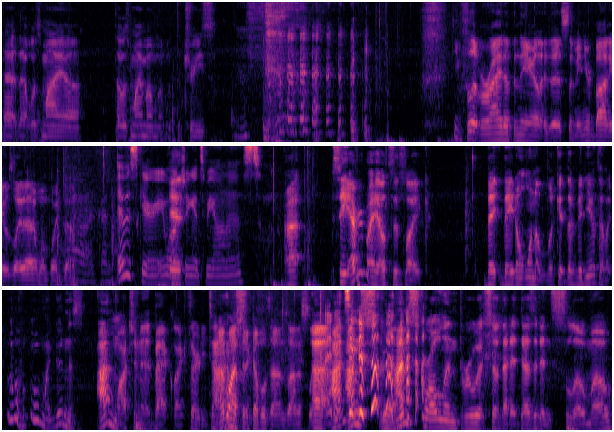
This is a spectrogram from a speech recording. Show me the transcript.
That that was my uh, that was my moment with the trees. You flip right up in the air like this. I mean, your body was like that at one point in oh, time. good. It was scary watching it, to be honest. Uh, see, everybody else is like, they they don't want to look at the video. They're like, ooh, oh my goodness. I'm watching it back like 30 times. I've watched it a couple of times, honestly. Uh, I I did am sc- I'm scrolling through it so that it does it in slow mo.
